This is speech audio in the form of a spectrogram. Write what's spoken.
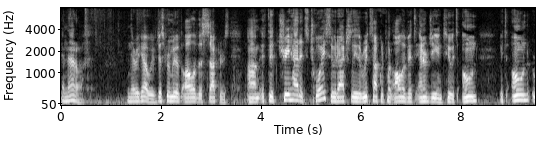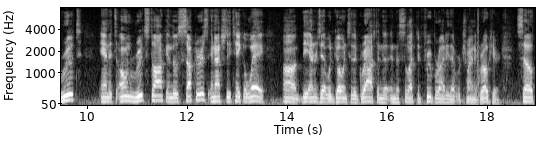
And that off. And there we go. We've just removed all of the suckers. Um, if the tree had its choice, it would actually, the rootstock would put all of its energy into its own, its own root and its own rootstock and those suckers and actually take away um, the energy that would go into the graft and the, in the selected fruit variety that we're trying to grow here. So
